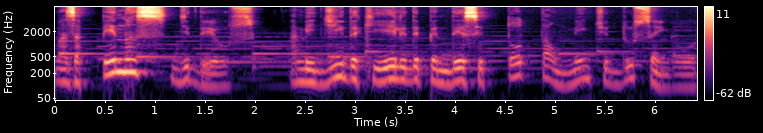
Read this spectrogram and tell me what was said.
mas apenas de Deus, à medida que ele dependesse totalmente do Senhor.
